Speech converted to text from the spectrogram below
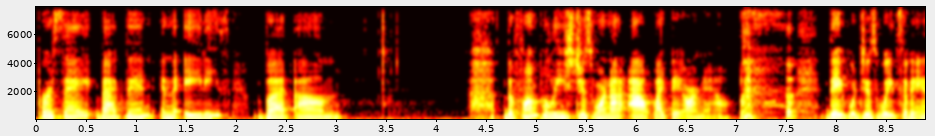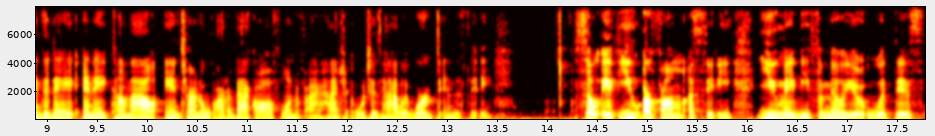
per se back then in the 80s, but um the fun police just were not out like they are now. they would just wait to the end of the day and they come out and turn the water back off on the fire hydrant, which is how it worked in the city. So if you are from a city, you may be familiar with this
